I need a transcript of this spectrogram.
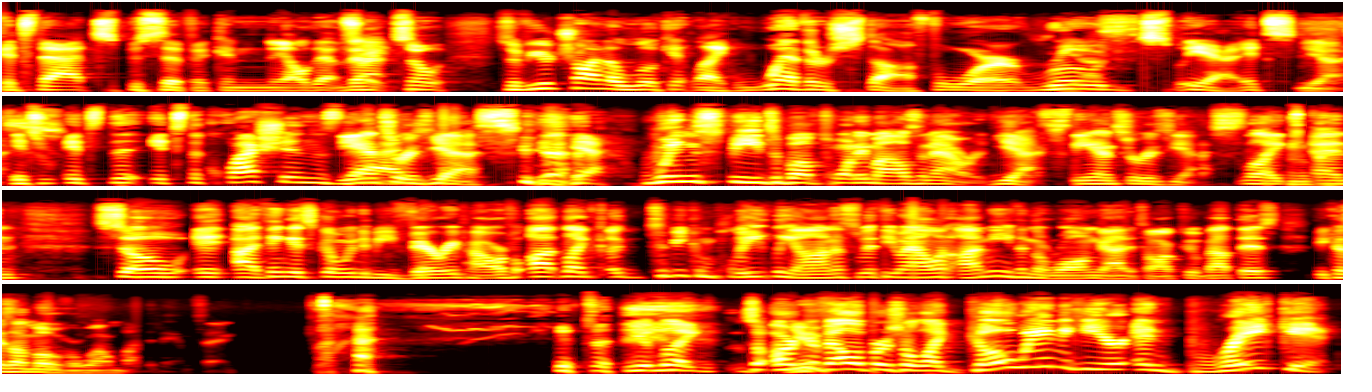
It's that specific and nailed that. that so so if you're trying to look at like weather stuff or roads, yes. yeah, it's yes. it's it's the it's the questions. The that, answer is yes. yeah, wind speeds above 20 miles an hour. Yes, the answer is yes. Like okay. and so it, I think it's going to be very powerful. Uh, like uh, to be completely honest with you, Alan, I'm even the wrong guy to talk to about this because I'm overwhelmed by the damn thing. like so our developers are like, go in here and break it.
